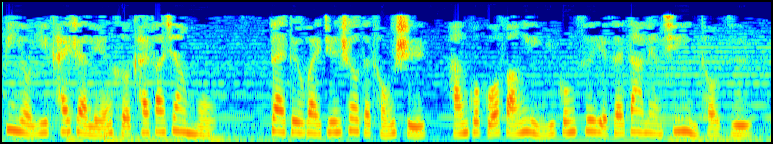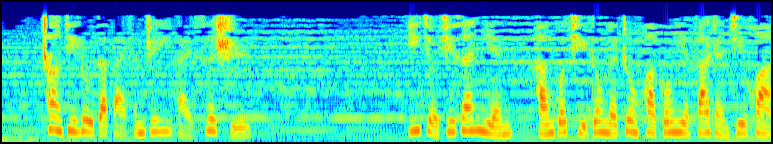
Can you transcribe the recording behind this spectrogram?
并有意开展联合开发项目。在对外军售的同时，韩国国防领域公司也在大量吸引投资，创纪录的百分之一百四十。一九七三年，韩国启动了重化工业发展计划，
